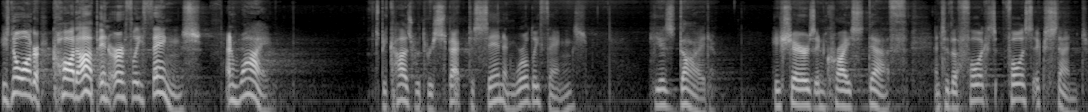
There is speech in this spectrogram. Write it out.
He's no longer caught up in earthly things. And why? It's because, with respect to sin and worldly things, he has died. He shares in Christ's death, and to the fullest, extent,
